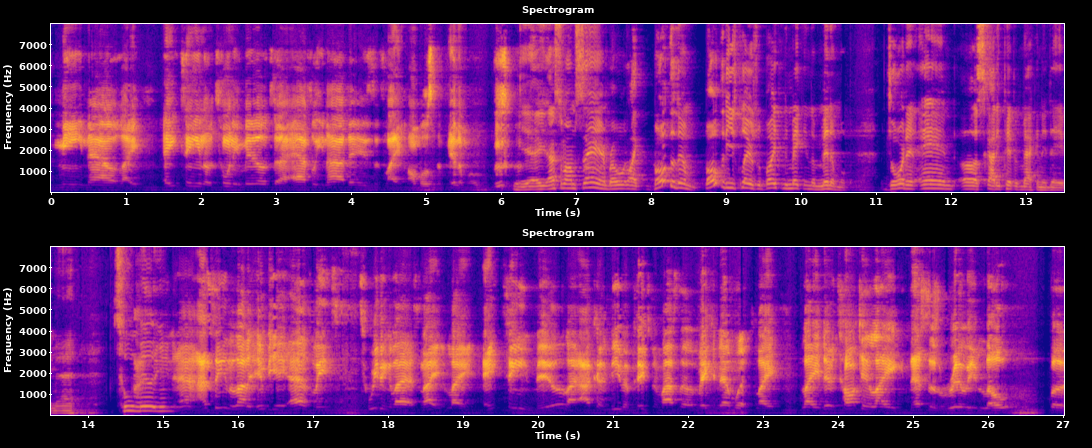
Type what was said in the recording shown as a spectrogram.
mean now. Like 18 or 20 mil to an athlete nowadays is like almost the minimum. yeah, that's what I'm saying, bro. Like both of them, both of these players were basically making the minimum. Jordan and uh, Scottie Pippen back in the day, man. Two million. I seen, I seen a lot of NBA athletes tweeting last night, like 18 mil. Like I couldn't even picture myself making that much. Like, like they're talking like that's just really low. But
